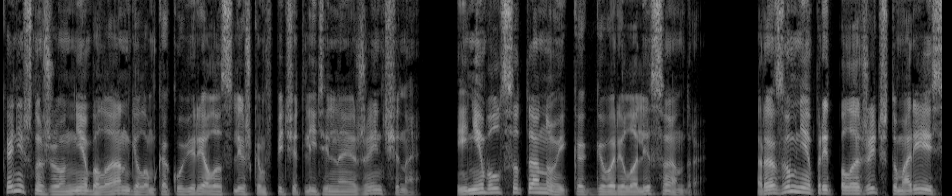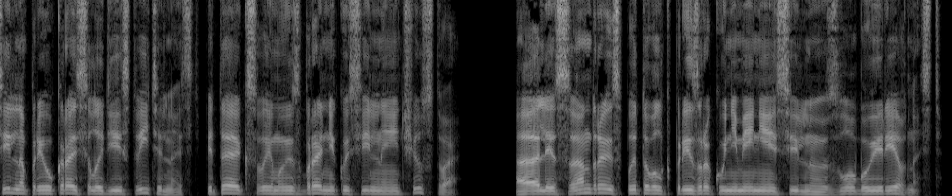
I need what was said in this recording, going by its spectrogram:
Конечно же, он не был ангелом, как уверяла слишком впечатлительная женщина, и не был сатаной, как говорила Александра. Разумнее предположить, что Мария сильно приукрасила действительность, питая к своему избраннику сильные чувства, а Александра испытывал к призраку не менее сильную злобу и ревность.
